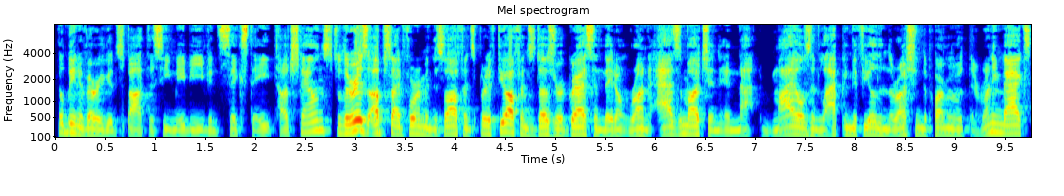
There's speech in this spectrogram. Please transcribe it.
he'll be in a very good spot to see maybe even six to eight touchdowns. So there is upside for him in this offense. But if the offense does regress and they don't run as much and, and not miles and lapping the field in the rushing department with their running backs,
